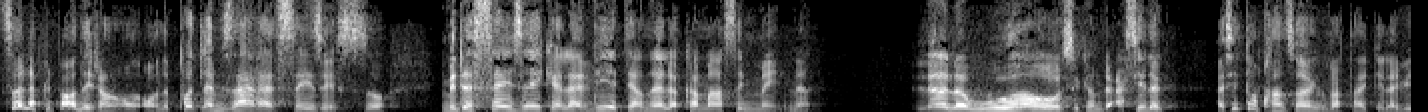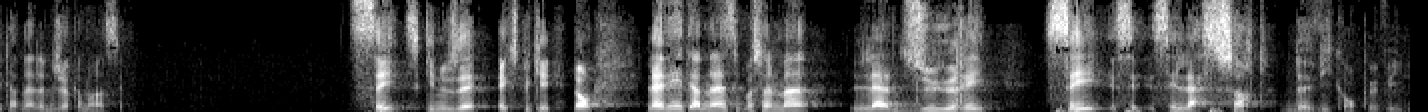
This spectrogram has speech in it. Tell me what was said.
ça, la plupart des gens, on n'a pas de la misère à saisir ça. Mais de saisir que la vie éternelle a commencé maintenant. Là, là, wow, c'est comme de, essayer de comprendre ça avec votre tête, que la vie éternelle a déjà commencé. C'est ce qui nous est expliqué. Donc, la vie éternelle, ce n'est pas seulement la durée, c'est la sorte de vie qu'on peut vivre.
